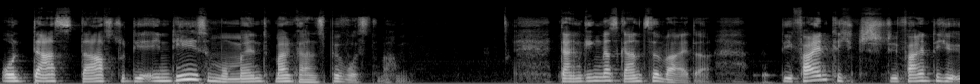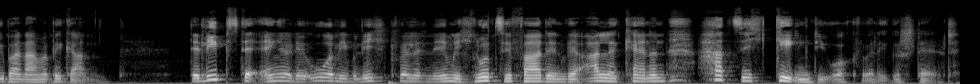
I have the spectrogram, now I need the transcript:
Und das darfst du dir in diesem Moment mal ganz bewusst machen. Dann ging das Ganze weiter. Die, feindliche, die feindliche Übernahme begann. Der liebste Engel der urliebe Lichtquelle, nämlich Luzifer, den wir alle kennen, hat sich gegen die Urquelle gestellt.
